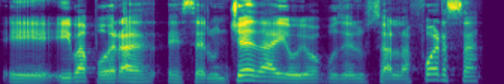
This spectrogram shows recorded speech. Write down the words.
eh, iba a poder eh, ser un Jedi o iba a poder usar la fuerza.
